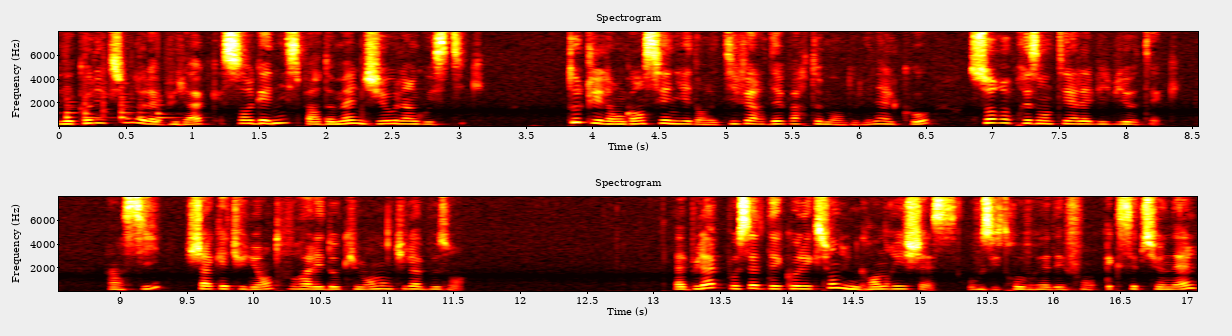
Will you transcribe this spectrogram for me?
Les collections de la BULAC s'organisent par domaine géolinguistique. Toutes les langues enseignées dans les divers départements de l'ENALCO sont représentées à la bibliothèque. Ainsi, chaque étudiant trouvera les documents dont il a besoin. La BULAC possède des collections d'une grande richesse. Vous y trouverez des fonds exceptionnels,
